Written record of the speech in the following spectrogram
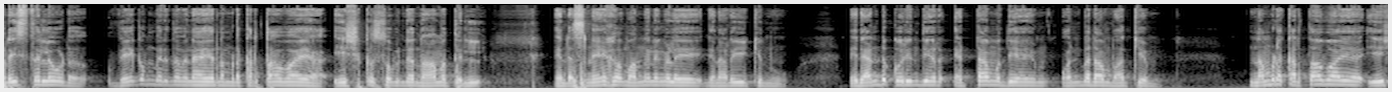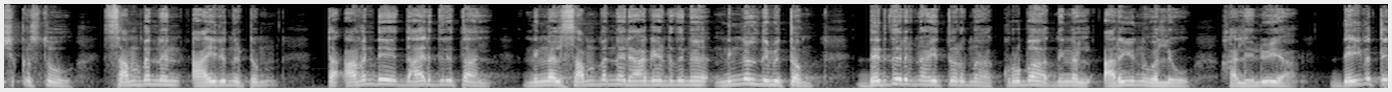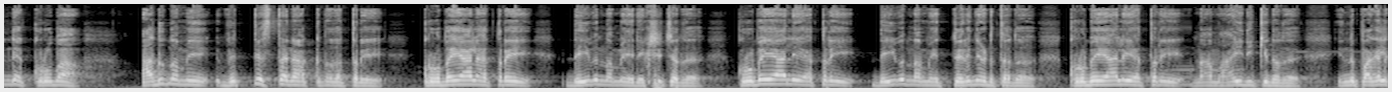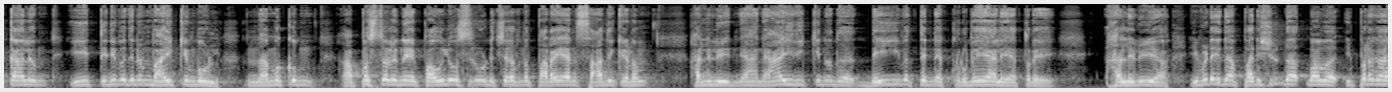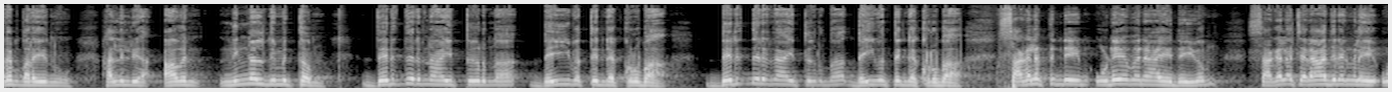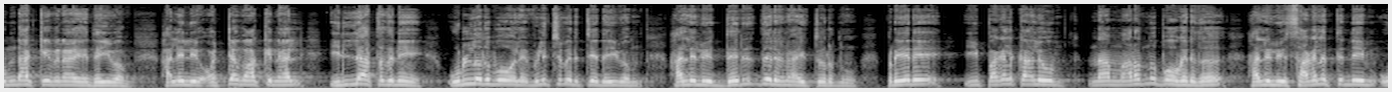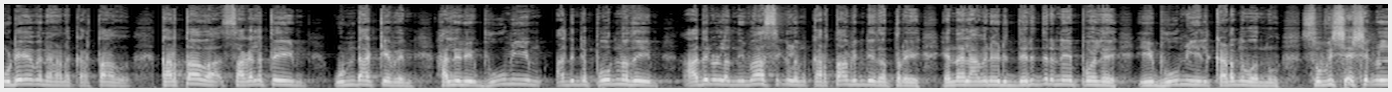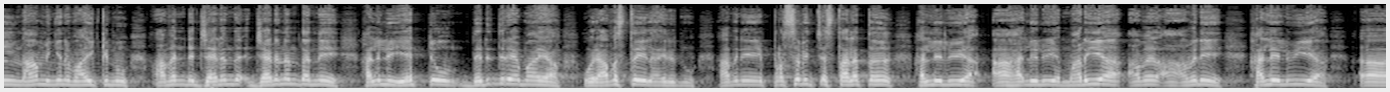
ക്രൈസ്തലോട് വേഗം വരുന്നവനായ നമ്മുടെ കർത്താവായ യേശുക്രിസ്തുവിന്റെ നാമത്തിൽ എന്റെ സ്നേഹവന്ദനങ്ങളെ ഞാൻ അറിയിക്കുന്നു. രണ്ട് കൊരിന്തിയർ എട്ടാം അധ്യായം ഒൻപതാം വാക്യം. നമ്മുടെ കർത്താവായ യേശുക്രിസ്തു സമ്പന്നൻ ആയിരുന്നിട്ടും അവന്റെ ദാരിദ്ര്യത്താൽ നിങ്ങൾ സമ്പന്നരാകേണ്ടതിന് നിങ്ങൾ നിമിത്തം ദരിദ്രനായി തീർന്ന കൃപ നിങ്ങൾ അറിയുന്നുവല്ലോ. ഹലലുയ ദൈവത്തിന്റെ കൃപ അത് നമ്മെ വ്യത്യസ്തനാക്കുന്നത് അത്രേ. കൃപയാൽ അത്രേ ദൈവം നമ്മെ രക്ഷിച്ചത്. കൃപയാലെ അത്രേ ദൈവം നമ്മെ തിരഞ്ഞെടുത്തത്. കൃപയാലെ അത്രേ നാം ആയിരിക്കുന്നത്. ഇന്ന് പകൽക്കാലം ഈ തിരുവചനം വായിക്കുമ്പോൾ നമുക്കും അപ്പസ്തോലനെ പൗലോസിനോട് ചേർന്ന് പറയാൻ സാധിക്കണം. ഹലലു ഞാൻ ആയിരിക്കുന്നത് ദൈവത്തിന്റെ കൃപയാലെ അത്രേ. ഹലലുയ ഇവിടെ ഇതാ പരിശുദ്ധാത്മാവ് ഇപ്രകാരം പറയുന്നു. ഹലലുയ അവൻ നിങ്ങൾ നിമിത്തം ദരിദ്രനായി തീർന്ന ദൈവത്തിന്റെ കൃപ ദരിദ്രനായി തീർന്ന ദൈവത്തിന്റെ കൃപ സകലത്തിന്റെയും ഉടയവനായ ദൈവം സകല ചരാചരങ്ങളെ ഉണ്ടാക്കിയവനായ ദൈവം ഹല്ലേലൂയ ഒറ്റ വാക്കിനാൽ ഇല്ലാത്തതിനെ ഉള്ളതുപോലെ വിളിച്ചു വരുത്തിയ ദൈവം ഹല്ലേലൂയ ദരിദ്രനായി തീർന്നു പ്രിയരെ ഈ പകൽക്കാലവും നാം മറന്നു പോകരുത്. ഹല്ലേലൂയ സകലത്തിന്റെയും ഉടയവനാണ് കർത്താവ്. കർത്താവ് സകലത്തെയും ഉണ്ടാക്കിയവൻ. ഹല്ലേലൂയ. ഭൂമിയും അതിന്റെ പൂർണതയും അതിലുള്ള നിവാസികളും കർത്താവിന്റേതത്രേ. എന്നാൽ അവനൊരു ദരിദ്രനെ പോലെ ഈ ഭൂമിയിൽ കടന്നു വന്നു. സുവിശേഷങ്ങളിൽ നാം ഇങ്ങനെ വായിക്കുന്നു അവന്റെ ജനന ജനനം തന്നെ ഹല്ലേലൂയ ഏറ്റവും ദരിദ്രമായ ഒരവസ്ഥയിലായിരുന്നു. അവനെ പ്രസവിച്ച സ്ഥലത്ത് ഹല്ലേലൂയ ആ ഹല്ലേലൂയ മറിയ അവ അവനെ ഹല്ലേലൂയ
